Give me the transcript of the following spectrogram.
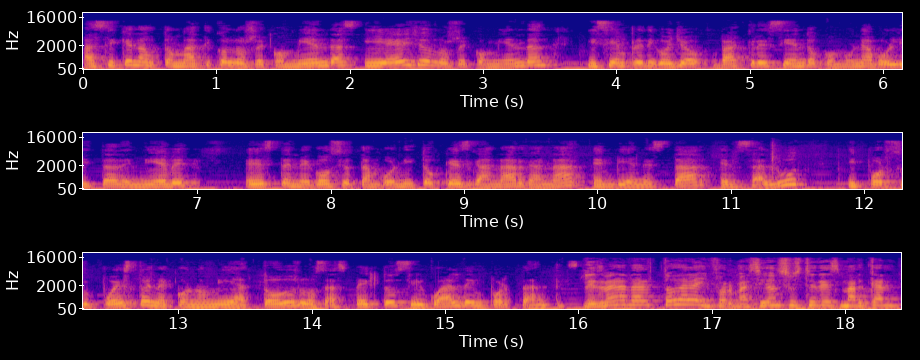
Así que en automático los recomiendas y ellos los recomiendan y siempre digo yo, va creciendo como una bolita de nieve este negocio tan bonito que es ganar, ganar en bienestar, en salud y por supuesto en economía, todos los aspectos igual de importantes. Les van a dar toda la información si ustedes marcan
